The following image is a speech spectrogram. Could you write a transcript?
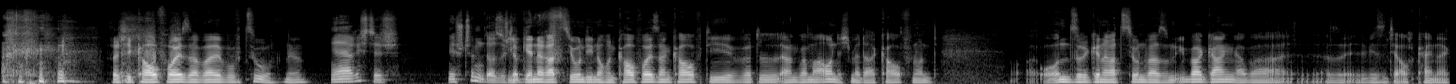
Solche Kaufhäuser, weil wozu? Ne? Ja, richtig. Nee, stimmt. Also ich Die glaube, Generation, die noch in Kaufhäusern kauft, die wird irgendwann mal auch nicht mehr da kaufen. Und unsere Generation war so ein Übergang, aber also wir sind ja auch keine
